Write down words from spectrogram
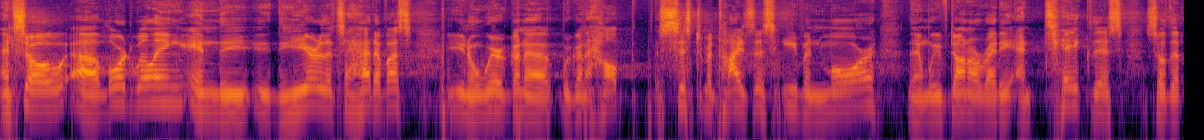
And so, uh, Lord willing, in the, the year that's ahead of us, you know, we're gonna we're gonna help systematize this even more than we've done already, and take this so that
